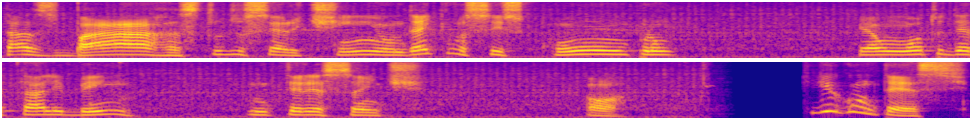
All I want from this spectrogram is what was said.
das barras, tudo certinho, onde é que vocês compram. É um outro detalhe bem interessante. Ó, o que, que acontece?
